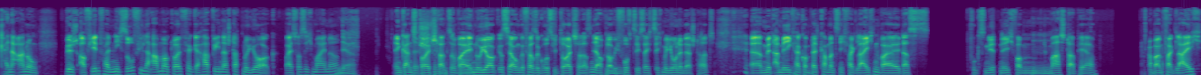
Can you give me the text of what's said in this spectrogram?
keine Ahnung, auf jeden Fall nicht so viele Amokläufe gehabt wie in der Stadt New York. Weißt du, was ich meine? Ja. In ganz das Deutschland, stimmt, so weil ja. New York ist ja ungefähr so groß wie Deutschland. Da sind ja auch, glaube ich, 50, mhm. 60 Millionen in der Stadt. Äh, mit Amerika komplett kann man es nicht vergleichen, weil das funktioniert nicht vom mhm. Maßstab her. Aber im Vergleich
